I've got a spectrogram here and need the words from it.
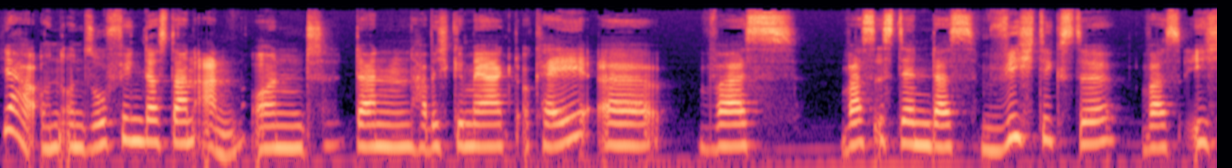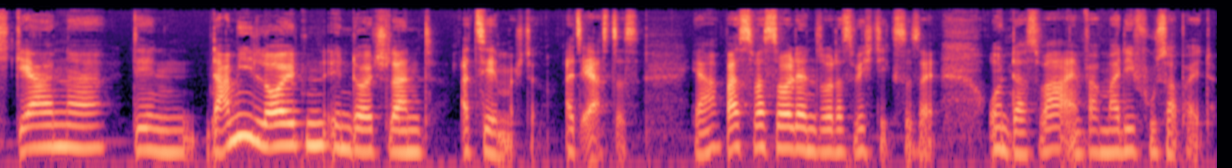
Ja, und, und so fing das dann an. Und dann habe ich gemerkt, okay, äh, was, was ist denn das Wichtigste, was ich gerne den Dummy-Leuten in Deutschland erzählen möchte, als erstes? Ja, was, was soll denn so das Wichtigste sein? Und das war einfach mal die Fußarbeit.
